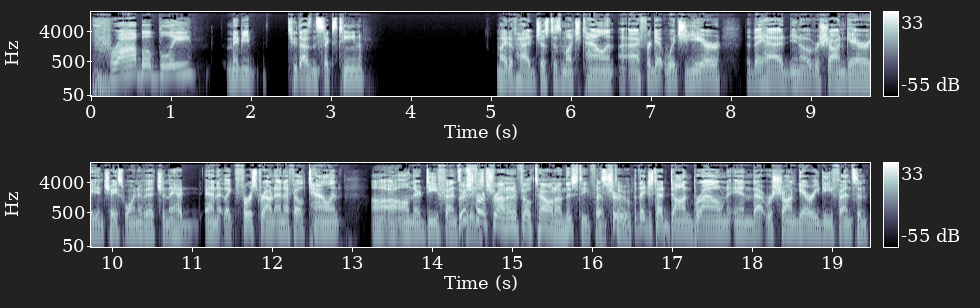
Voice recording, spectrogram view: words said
Probably, maybe 2016 might have had just as much talent. I forget which year that they had, you know, Rashan Gary and Chase Winovich, and they had and like first round NFL talent uh, on their defense. There's first round NFL talent on this defense, That's true. too. But they just had Don Brown in that Rashan Gary defense, and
